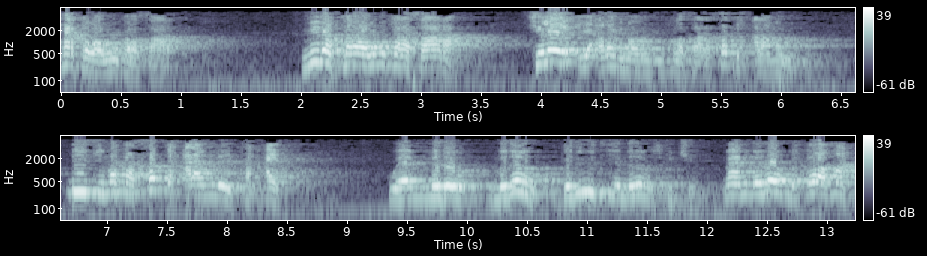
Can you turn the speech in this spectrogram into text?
karka waa lagu kala saara. Midabkana waa jileec iyo adagna kala saara. Saddex calaamo wey dhiiggii markaa saddex calaamo leey kan xayd waa madow. Madow gaduud iyo madow isku jiro maan madow dhuxula maaha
